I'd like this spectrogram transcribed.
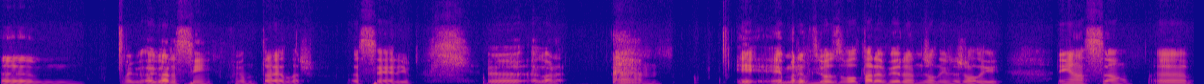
Um, agora sim, foi um trailer a sério. Uh, agora, é, é, maravilhoso voltar a ver a Angelina Jolie em ação. Uh,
